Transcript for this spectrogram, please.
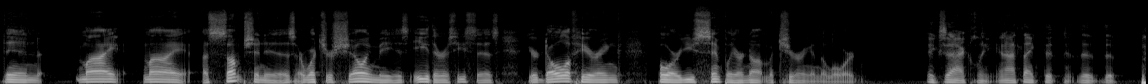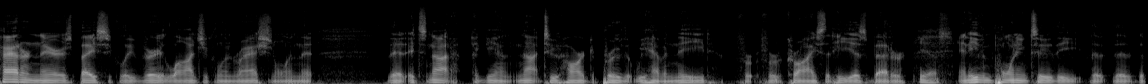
then my my assumption is or what you're showing me is either as he says, you're dull of hearing or you simply are not maturing in the Lord. Exactly, and I think that the the pattern there is basically very logical and rational in that that it's not again not too hard to prove that we have a need for, for Christ that He is better. Yes, and even pointing to the the, the, the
